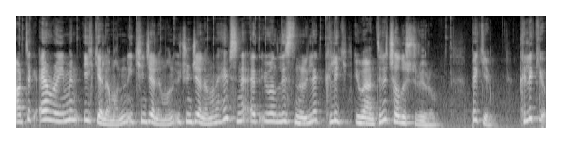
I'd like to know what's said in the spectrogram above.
Artık array'imin ilk elemanının, ikinci elemanı, üçüncü elemanı hepsini add event listener ile click eventini çalıştırıyorum. Peki click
